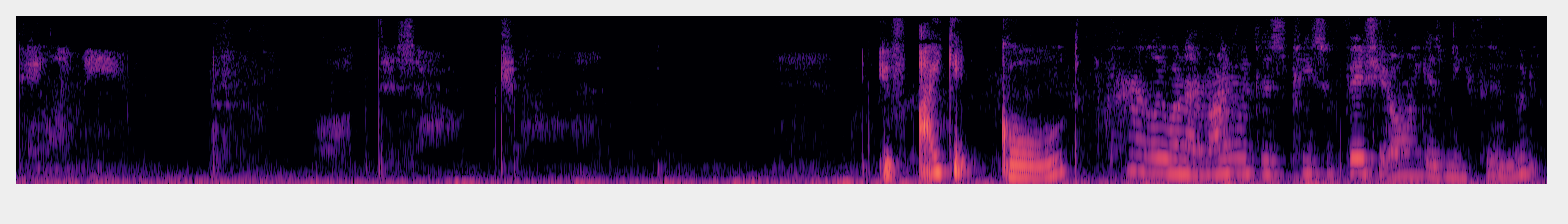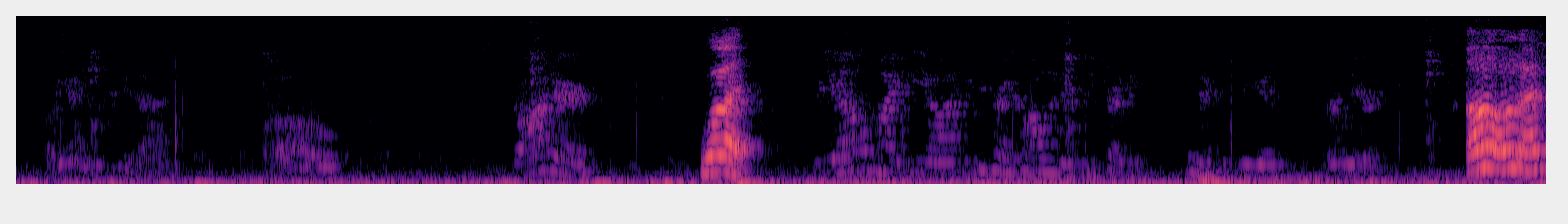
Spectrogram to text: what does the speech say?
Okay, let me hold this out. If I get gold, Apparently, when I mine with this piece of fish, it only gives me food. What? Oh, okay.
